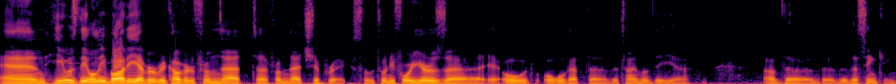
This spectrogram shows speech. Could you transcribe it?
And he was the only body ever recovered from that, uh, from that shipwreck. So 24 years uh, old, old at the, the time of the, uh, of the, the, the sinking.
